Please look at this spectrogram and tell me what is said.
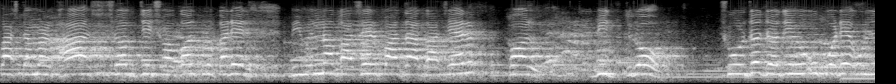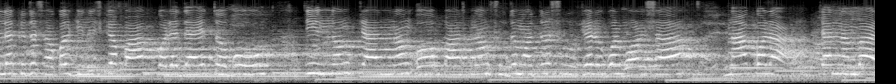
পাঁচ নম্বর ঘাস, সবজি সকল প্রকারের বিভিন্ন গাছের পাতা, গাছের ফল, বিদ্রোহ। সূর্য যদিও উপরে উল্লেখিত সকল জিনিসকে পাক করে দেয়, তবু তিন নং, চার নং ও পাঁচ নং শুধুমাত্র সূর্যের উপর ভরসা না করা। চার নম্বর,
